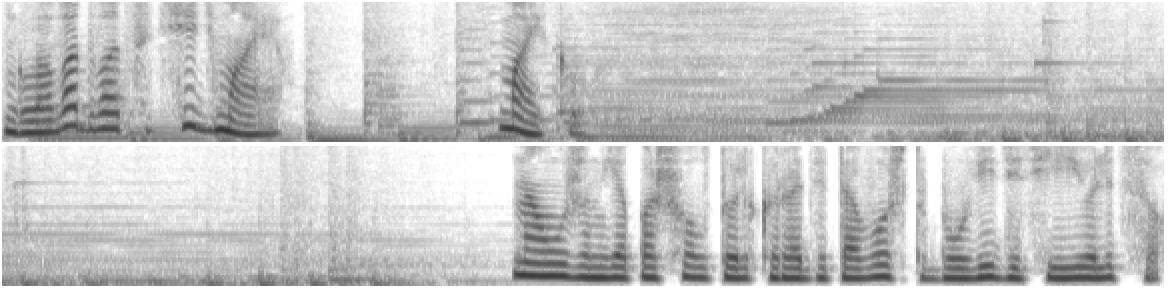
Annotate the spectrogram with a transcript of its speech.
Глава 27. Майкл. На ужин я пошел только ради того, чтобы увидеть ее лицо.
